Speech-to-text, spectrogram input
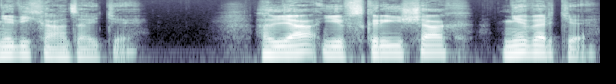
nevychádzajte. Hľa je v skrýšach, neverte.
